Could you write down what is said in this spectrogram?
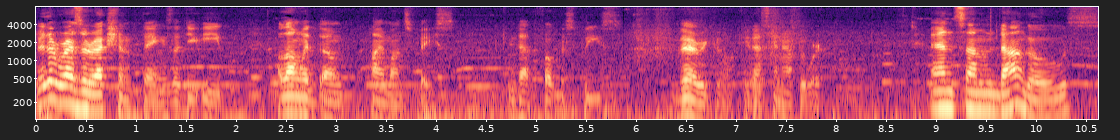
They're the resurrection things that you eat, along with um, Paimon's face. Can that focus, please? There we go. Okay, that's gonna have to work. And some dangos.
